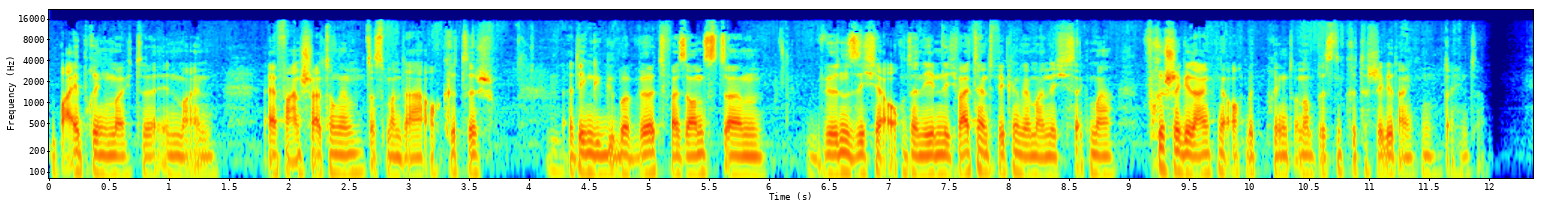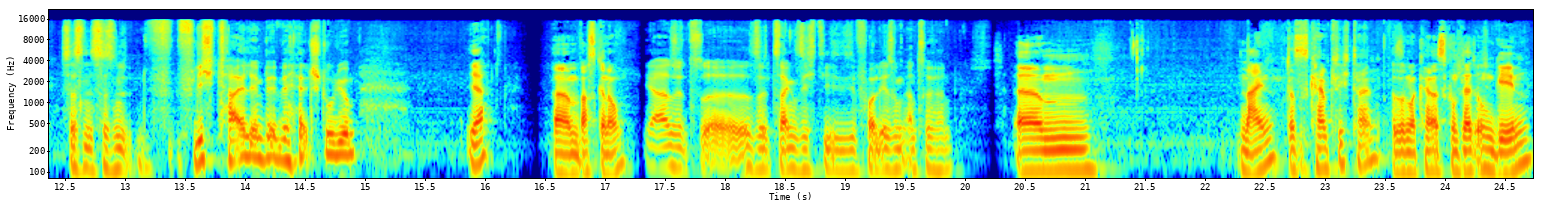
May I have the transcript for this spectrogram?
beibringen möchte in meinen äh, Veranstaltungen, dass man da auch kritisch äh, dem gegenüber wird, weil sonst ähm, würden sich ja auch Unternehmen nicht weiterentwickeln, wenn man nicht, sag mal, frische Gedanken auch mitbringt und ein bisschen kritische Gedanken dahinter. Ist das, ein, ist das ein Pflichtteil im BWL-Studium? Ja? Ähm, was genau? Ja, also äh, sozusagen sich die, diese Vorlesung anzuhören. Ähm, nein, das ist kein Pflichtteil. Also man kann das komplett umgehen,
